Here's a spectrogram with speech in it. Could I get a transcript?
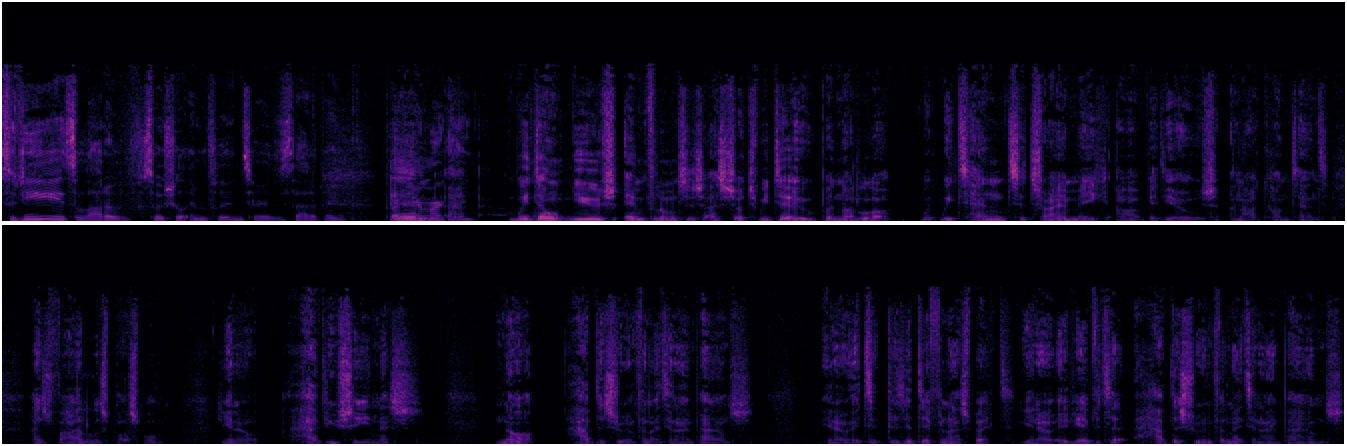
So do you use a lot of social influencers? Is that a big part um, of your marketing? Uh, we don't use influencers as such. We do, but not a lot. We, we, tend to try and make our videos and our content as viral as possible. You know, have you seen this? Not have this room for ninety nine pounds. You know, it's a, there's a different aspect. You know, if you ever have this room for ninety nine pounds,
